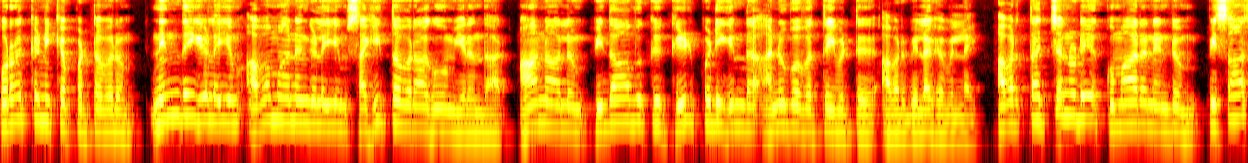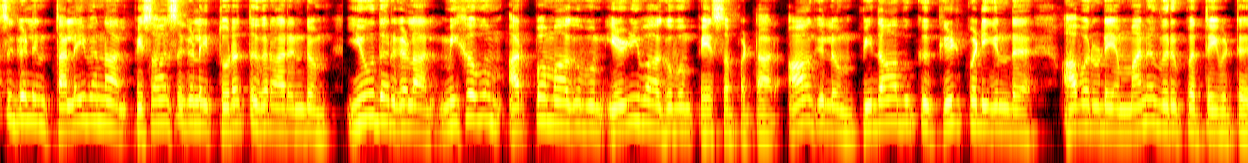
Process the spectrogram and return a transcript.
புறக்கணிக்கப்பட்டவரும் நிந்தைகளையும் அவமானங்களையும் சகித்தவராகவும் இருந்தார். ஆனாலும் பிதாவுக்கு கீழ்ப்படுகின்ற அனுபவத்தை விட்டு அவர் விலகவில்லை. அவர் தச்சனுடைய குமாரன் என்றும் பிசாசுகளின் தலைவனால் பிசாசுகளை துரத்துகிறார் என்றும் யூதர்களால் மிகவும் அற்பமாகவும் இழிவாகவும் பேசப்பட்டார். ஆகிலும் பிதாவுக்கு கீழ்ப்படுகின்ற அவருடைய மன விருப்பத்தை விட்டு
